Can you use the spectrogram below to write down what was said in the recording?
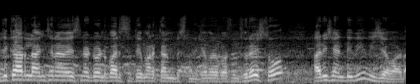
అధికారులు అంచనా వేసినటువంటి పరిస్థితి మనకు కనిపిస్తుంది. కెమెరా పర్సన్ సురేష్తో హరీష్ ఎన్టీవీ విజయవాడ.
